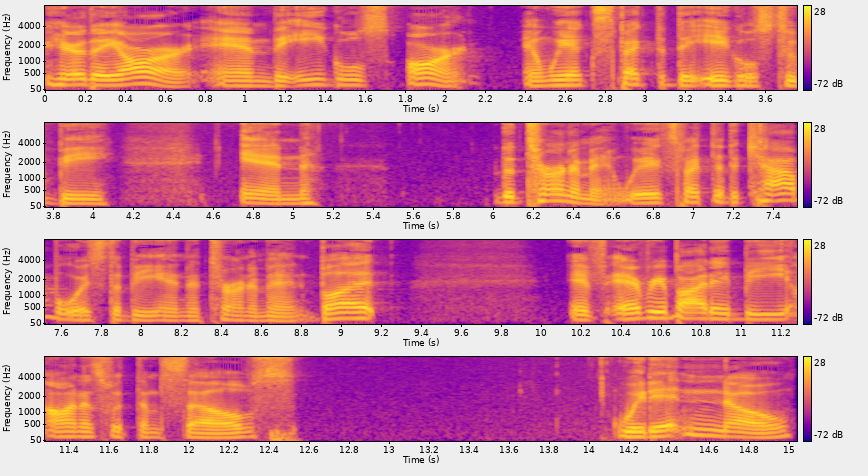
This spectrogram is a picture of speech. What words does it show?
here they are, and the Eagles aren't. And we expected the Eagles to be in the tournament. We expected the Cowboys to be in the tournament. But if everybody be honest with themselves, we didn't know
